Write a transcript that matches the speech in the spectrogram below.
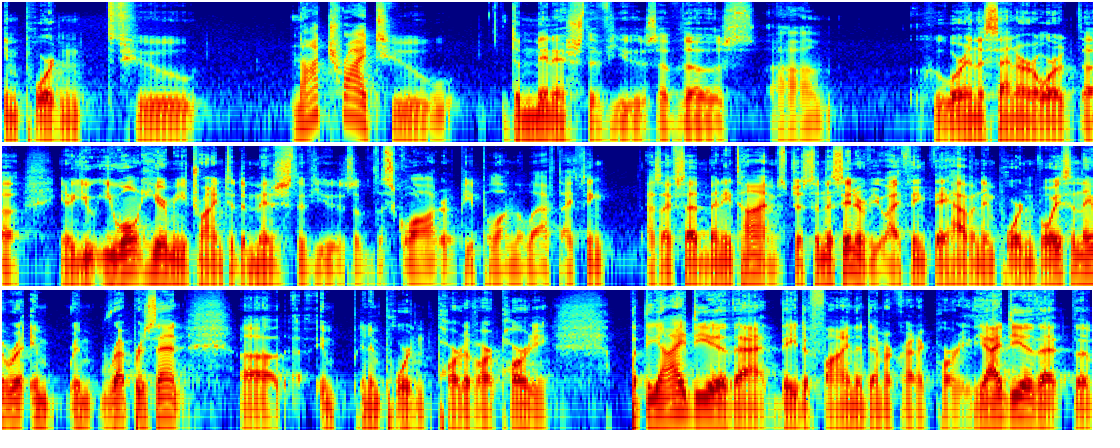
important to not try to diminish the views of those um, who are in the center or the you know you, you won't hear me trying to diminish the views of the squad or the people on the left i think as i've said many times just in this interview i think they have an important voice and they re- Im- represent uh, Im- an important part of our party but the idea that they define the Democratic Party, the idea that the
